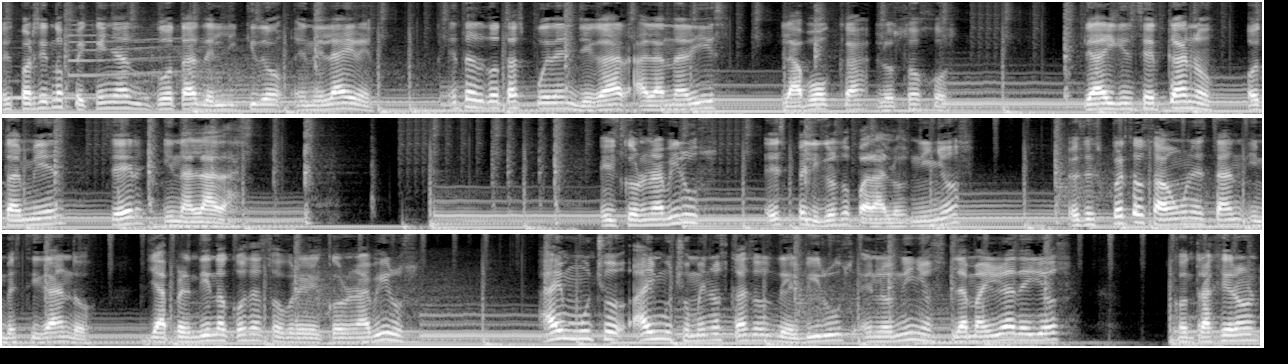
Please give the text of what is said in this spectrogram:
esparciendo pequeñas gotas de líquido en el aire. Estas gotas pueden llegar a la nariz, la boca, los ojos de alguien cercano o también ser inhaladas. ¿El coronavirus es peligroso para los niños? Los expertos aún están investigando y aprendiendo cosas sobre el coronavirus. Hay mucho, hay mucho menos casos del virus en los niños. La mayoría de ellos contrajeron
